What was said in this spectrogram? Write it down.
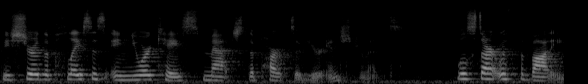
Be sure the places in your case match the parts of your instrument. We'll start with the body.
